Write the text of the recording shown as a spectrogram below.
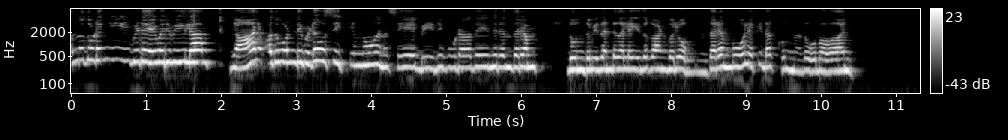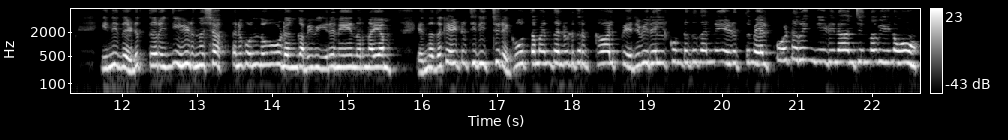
അന്ന് തുടങ്ങി ഇവിടെ വരുവീലാം. ഞാനും അതുകൊണ്ട് ഇവിടെ വസിക്കുന്നു. മനസ്സേ ഭീതി കൂടാതെ നിരന്തരം. ദുന്ദുവിതന്റെ തല ഇത് കാണുകൊരു ഒന്തരം പോലെ കിടക്കുന്നതോ ഭവാൻ. ഇന്നിതെടുത്തെറിഞ്ഞിടുന്ന ശക്തന് കൊന്നുകൂടും കവിവീരനെ നിർണയം. എന്നത് കേട്ട് ചിരിച്ചു രഘൂത്തമൻ തന്നോട് തൃക്കാൽ പെരുവിരൽ കൊണ്ടത് തന്നെ എടുത്തു മേൽപോട്ടെറിഞ്ഞിടിനാൻ ചെന്ന് വീണു.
